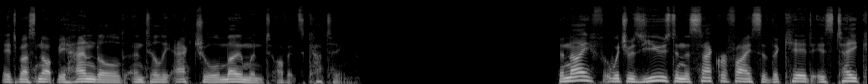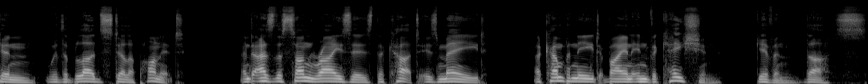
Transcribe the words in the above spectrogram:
It must not be handled until the actual moment of its cutting. The knife which was used in the sacrifice of the kid is taken, with the blood still upon it, and as the sun rises, the cut is made, accompanied by an invocation given thus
